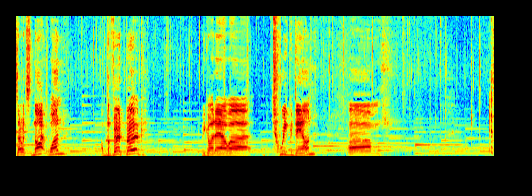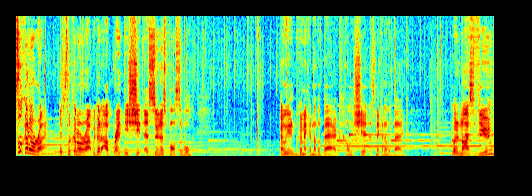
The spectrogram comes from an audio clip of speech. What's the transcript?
So it's night one of the Vertberg. We got our uh, twig down. Um, it's looking all right. It's looking all right. We got to upgrade this shit as soon as possible. And we're gonna make another bag. Holy shit! Let's make another bag. Got a nice view.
